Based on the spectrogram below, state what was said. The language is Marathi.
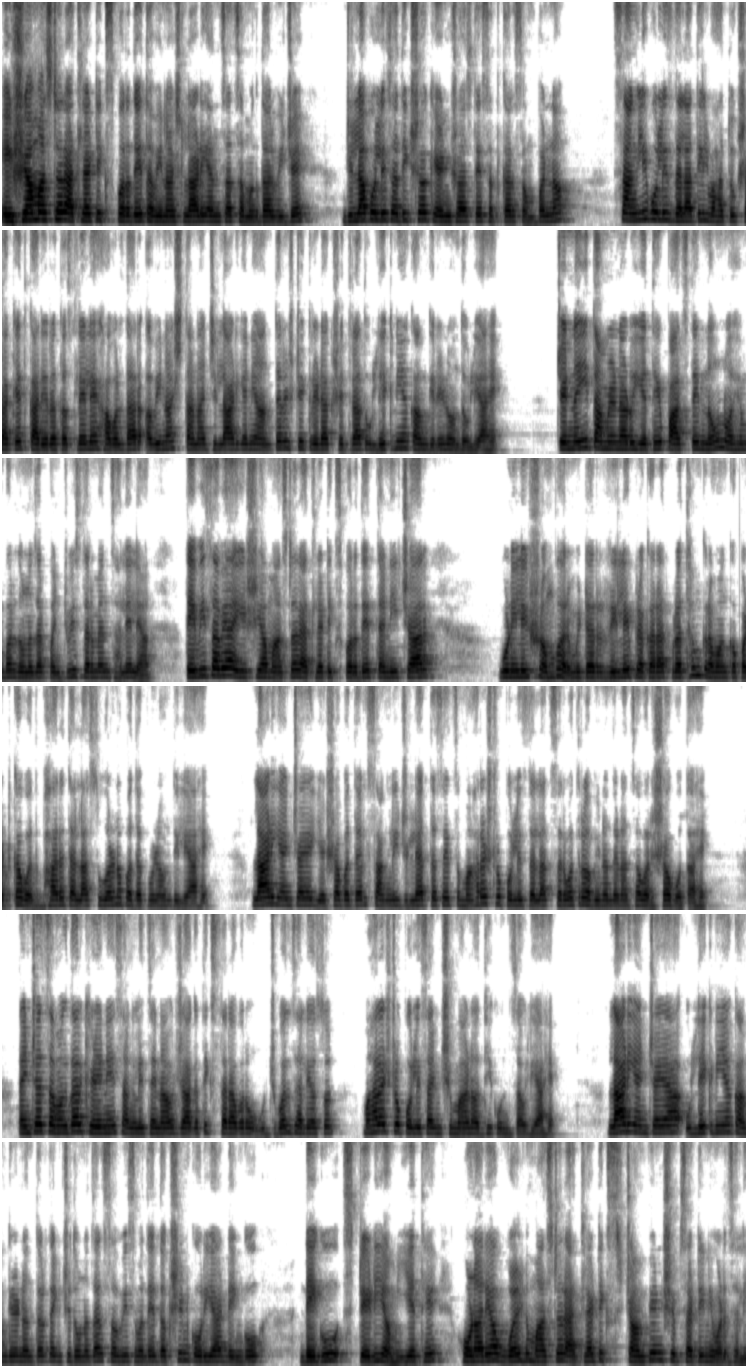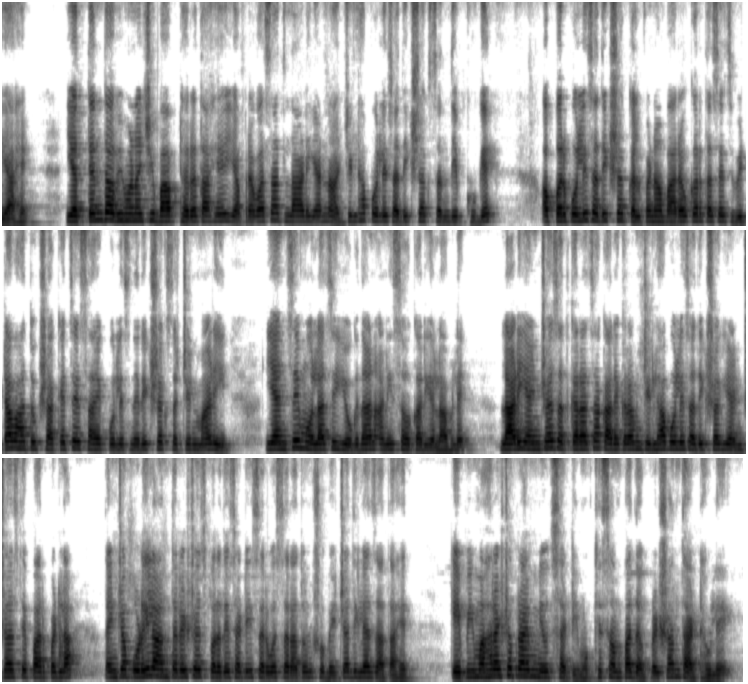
एशिया मास्टर ॲथलेटिक्स स्पर्धेत अविनाश लाड यांचा चमकदार विजय. जिल्हा पोलीस अधीक्षक यांच्या हस्ते सत्कार संपन्न. सांगली पोलीस दलातील वाहतूक शाखेत कार्यरत असलेले हवालदार अविनाश तानाजी लाड यांनी आंतरराष्ट्रीय क्रीडा क्षेत्रात उल्लेखनीय कामगिरी नोंदवली आहे. चेन्नई तामिळनाडू येथे पाच ते नऊ नोव्हेंबर दोन हजार पंचवीस दरम्यान झालेल्या तेविसाव्या एशिया मास्टर ॲथलेटिक्स स्पर्धेत त्यांनी चार गुणिले शंभर मीटर रिले प्रकारात प्रथम क्रमांक पटकावत भारताला सुवर्णपदक मिळवून दिले आहे. लाड यांच्या या यशाबद्दल सांगली जिल्ह्यात तसेच महाराष्ट्र पोलीस दलात सर्वत्र अभिनंदनाचा वर्षाव होत आहे. त्यांच्या चमकदार खेळीने सांगलीचे नाव जागतिक स्तरावर उज्ज्वल झाले असून महाराष्ट्र पोलिसांची मान अधिक उंचावली आहे. लाड यांच्या या उल्लेखनीय कामगिरीनंतर त्यांची दोन हजार सव्वीसमध्ये दक्षिण कोरिया डेंगो डेगू स्टेडियम येथे होणाऱ्या वर्ल्ड मास्टर ॲथलेटिक्स चॅम्पियनशिपसाठी निवड झाली आहे. ही अत्यंत अभिमानाची बाब ठरत आहे. या प्रवासात लाड यांना जिल्हा पोलीस अधीक्षक संदीप घुगे अप्पर पोलीस अधीक्षक कल्पना बारवकर तसेच विटा वाहतूक शाखेचे सहाय्यक पोलीस निरीक्षक सचिन माळी यांचे मोलाचे योगदान आणि सहकार्य लाभले. लाड यांच्या सत्काराचा कार्यक्रम जिल्हा पोलीस अधीक्षक यांच्या हस्ते पार पडला. त्यांच्या पुढील आंतरराष्ट्रीय स्पर्धेसाठी सर्व स्तरातून शुभेच्छा दिल्या जात आहेत. केपी महाराष्ट्र प्राईम न्यूजसाठी मुख्य संपादक प्रशांत आठवले.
